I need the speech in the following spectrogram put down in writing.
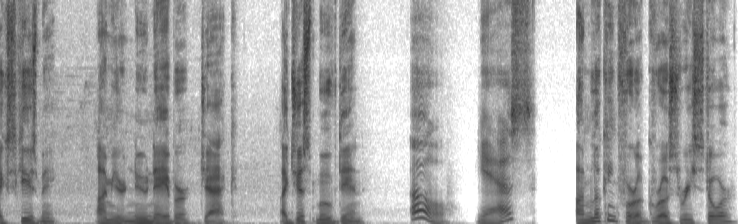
Excuse me, I'm your new neighbor, Jack. I just moved in. Oh, yes? I'm looking for a grocery store.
